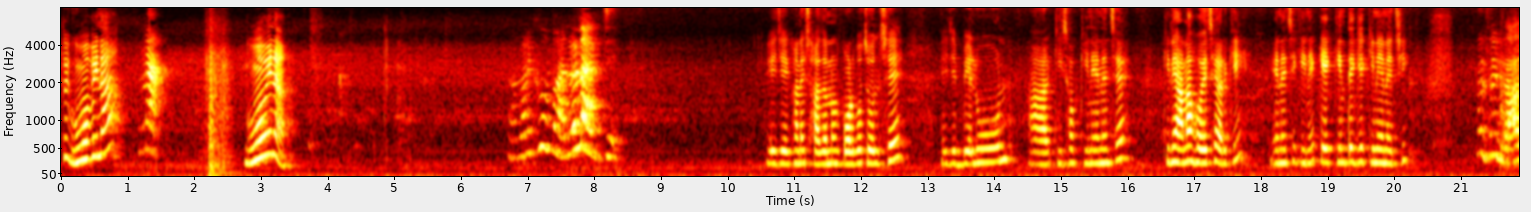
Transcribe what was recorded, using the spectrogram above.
তুই ঘুমোবি না। ঘুমোবি না আমার খুব ভালো লাগছে এই যে এখানে সাজানোর পর্ব চলছে। এই যে বেলুন আর কি সব কিনে এনেছে। কিনে আনা হয়েছে আর কি। এনেছি কিনে কেক কিনতে গিয়ে কিনে এনেছি। সেই লাল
